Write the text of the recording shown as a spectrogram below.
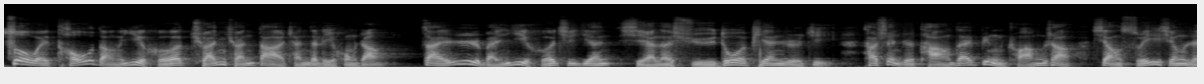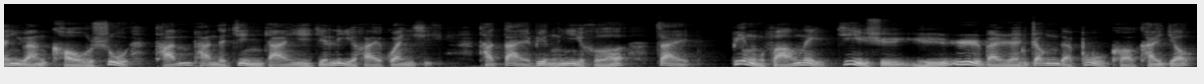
作为头等议和全权大臣的李鸿章，在日本议和期间写了许多篇日记。他甚至躺在病床上，向随行人员口述谈判的进展以及利害关系。他带病议和，在。病房内继续与日本人争得不可开交。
